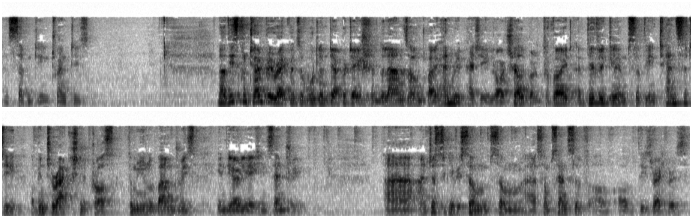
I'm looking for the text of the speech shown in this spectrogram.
and 1720s. Now, these contemporary records of woodland depredation on the lands owned by Henry Petty, Lord Shelburne, provide a vivid glimpse of the intensity of interaction across communal boundaries in the early 18th century. Uh, and just to give you some, some, uh, some sense of, of, of these records,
